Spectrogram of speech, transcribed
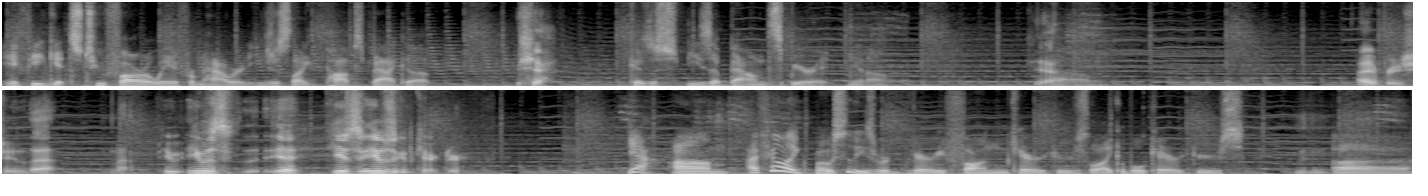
if he gets too far away from Howard, he just like pops back up. Yeah. Because he's a bound spirit, you know. Yeah. Um, I appreciated that. No, he, he was yeah he was he was a good character. Yeah, um, I feel like most of these were very fun characters, likable characters. Mm-hmm. Uh,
